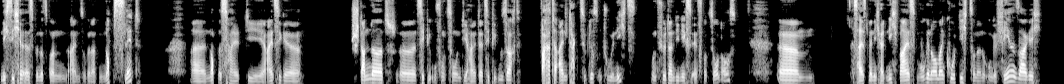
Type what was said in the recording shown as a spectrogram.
nicht sicher ist, benutzt man einen sogenannten NOP-Sled. Äh, NOP ist halt die einzige Standard äh, die halt der CPU sagt, warte einen Taktzyklus und tue nichts und führt dann die nächste Instruktion aus. Ähm, das heißt, wenn ich halt nicht weiß, wo genau mein Code liegt, sondern nur ungefähr, sage ich,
